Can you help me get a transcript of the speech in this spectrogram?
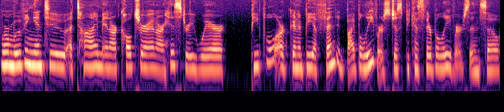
we're moving into a time in our culture and our history where people are going to be offended by believers just because they're believers. And so,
